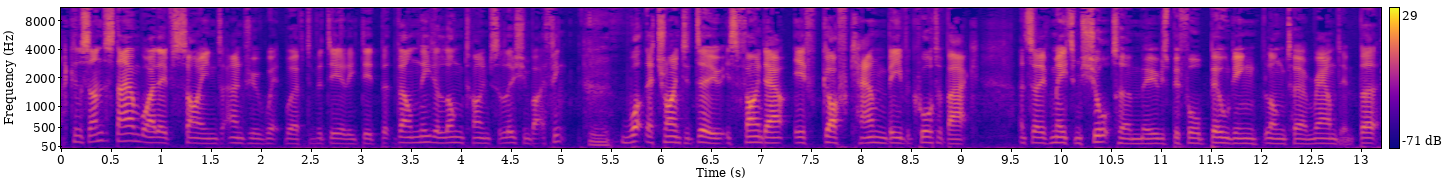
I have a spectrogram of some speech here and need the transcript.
I can understand why they've signed Andrew Whitworth to the deal he did, but they'll need a long time solution. But I think what they're trying to do is find out if Goff can be the quarterback. And so they've made some short term moves before building long term around him. But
